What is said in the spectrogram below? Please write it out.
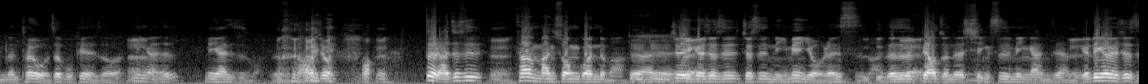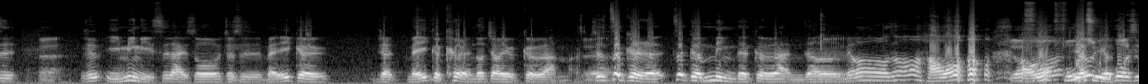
们推我这部片的时候，嗯命案是命案是什么？然后就 哦，对了，就是嗯他们蛮双关的嘛。对就一个就是就是里面有人死嘛，这是标准的刑事命案这样。一个另外一个就是嗯，就以命理师来说，就是每一个。人每一个客人都叫一个个案嘛，就这个人这个命的个案，你知道吗？然后我说哦好哦，有好哦辅辅主或是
